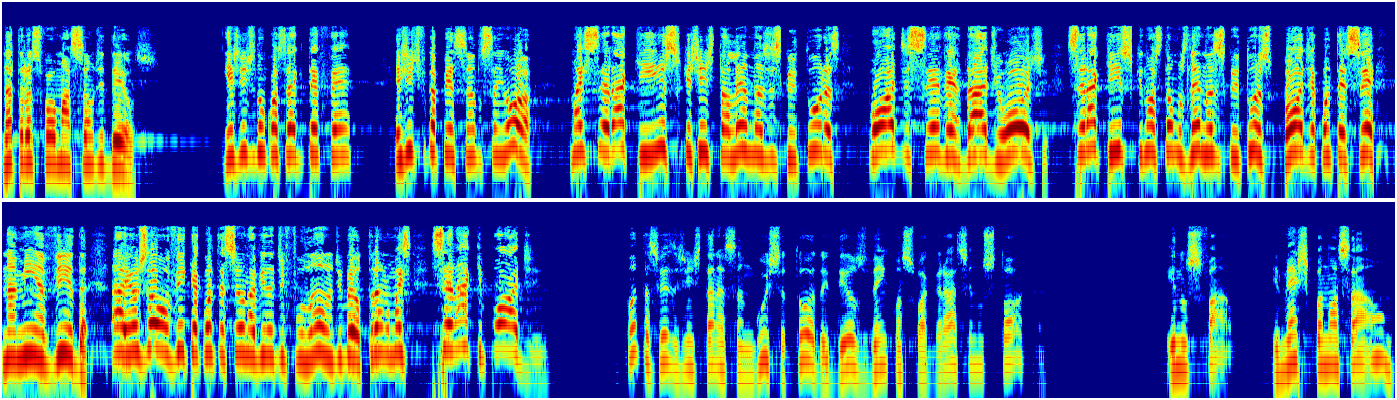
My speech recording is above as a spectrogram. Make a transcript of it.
na transformação de Deus? E a gente não consegue ter fé. E a gente fica pensando, Senhor, mas será que isso que a gente está lendo nas Escrituras pode ser verdade hoje? Será que isso que nós estamos lendo nas Escrituras pode acontecer na minha vida? Ah, eu já ouvi que aconteceu na vida de Fulano, de Beltrano, mas será que pode? Quantas vezes a gente está nessa angústia toda e Deus vem com a sua graça e nos toca, e nos fala, e mexe com a nossa alma?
